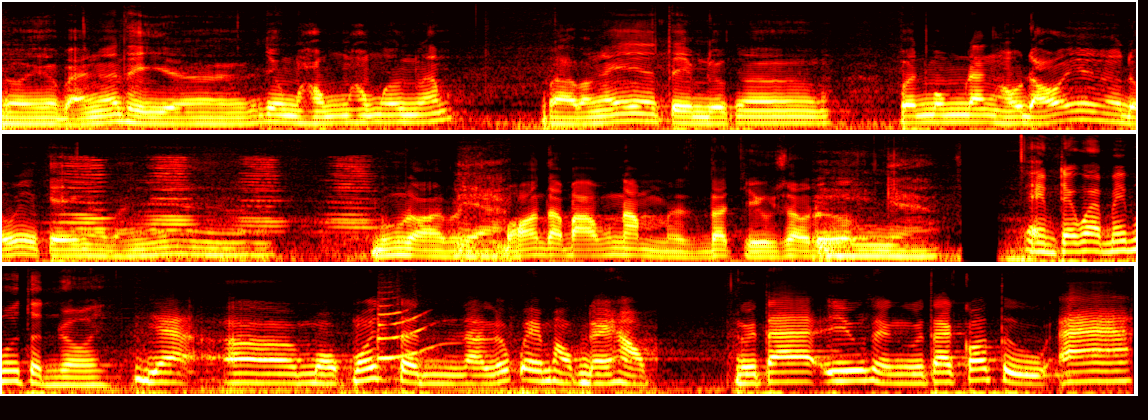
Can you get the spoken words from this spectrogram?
Rồi bạn ấy thì nói chung không không ưng lắm. Và bạn ấy tìm được bên môn đăng hộ đói đủ điều kiện rồi bạn ấy Đúng rồi, mình Dạ. bỏ người ta ba bốn năm mà người ta chịu sao được. Dạ em trải qua mấy mối tình rồi? Dạ, ờ, một mối tình là lúc em học đại học. Người ta yêu thì người ta có từ A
